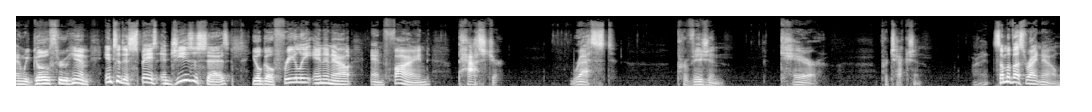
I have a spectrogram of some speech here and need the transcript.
And we go through him into this space. And Jesus says, You'll go freely in and out and find pasture, rest, provision, care, protection. All right? Some of us right now,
